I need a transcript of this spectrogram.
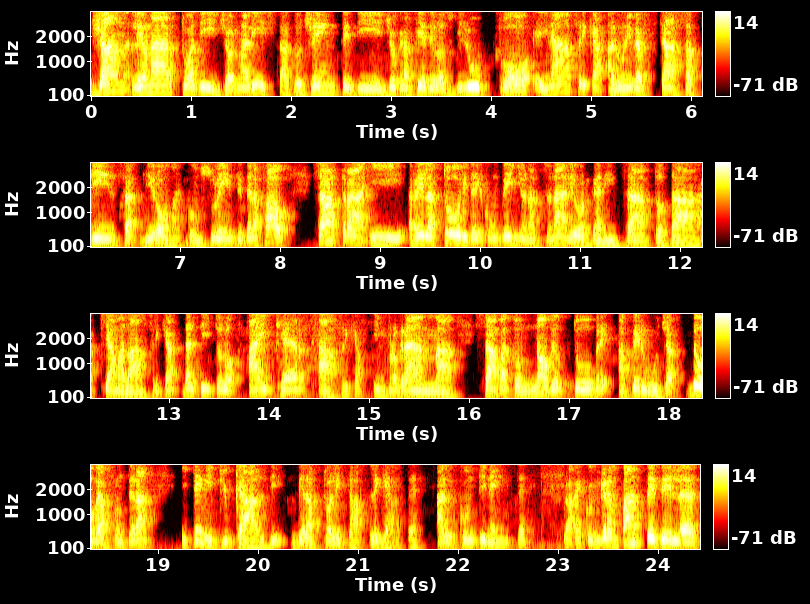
Jean Leonard Toadi, giornalista, docente di geografia dello sviluppo in Africa all'Università Sapienza di Roma, consulente della FAO, sarà tra i relatori del convegno nazionale organizzato da Chiama l'Africa dal titolo I Care Africa, in programma sabato 9 ottobre a Perugia, dove affronterà i temi più caldi dell'attualità legate al continente. Ecco, in gran parte del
